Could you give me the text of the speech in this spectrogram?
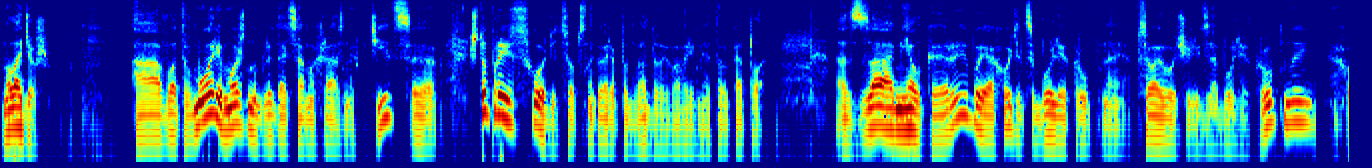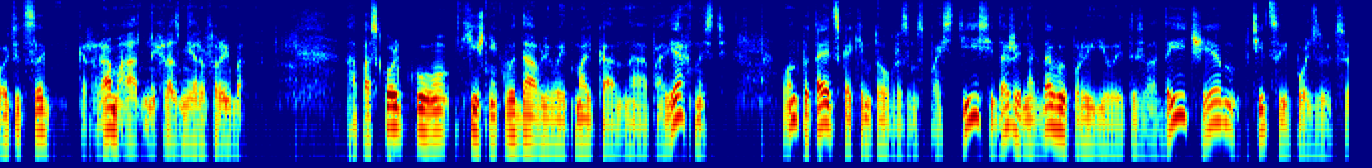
Молодежь. А вот в море можно наблюдать самых разных птиц. Э, Что происходит, собственно говоря, под водой во время этого котла? За мелкой рыбой охотится более крупная. В свою очередь, за более крупной охотится громадных размеров рыба. А поскольку хищник выдавливает малька на поверхность, он пытается каким-то образом спастись и даже иногда выпрыгивает из воды, чем птицы и пользуются.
